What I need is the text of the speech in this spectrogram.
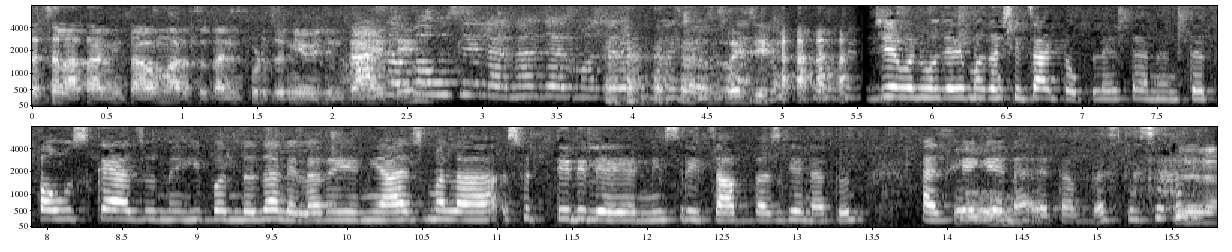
तर चला आता आम्ही ताव मारतो आणि पुढचं नियोजन काय आहे ते. जेवण वगैरे मग अशी आटोपलंय त्यानंतर पाऊस काय अजूनही बंद झालेला नाही आणि आज मला सुट्टी दिली आहे यांनी श्रीचा अभ्यास घेण्यातून. आज हे हो. घेणार आहेत अभ्यास तसं तर-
